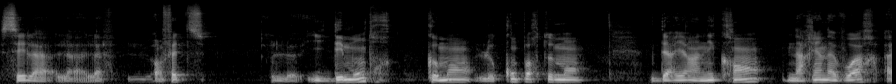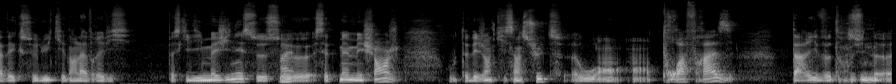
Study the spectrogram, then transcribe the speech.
c'est la, la- la- en fait, le- il démontre comment le comportement derrière un écran n'a rien à voir avec celui qui est dans la vraie vie. Parce qu'il dit, imaginez ce, ce- cette même échange où tu as des gens qui s'insultent, où en, en trois phrases, tu arrives dans une, euh,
